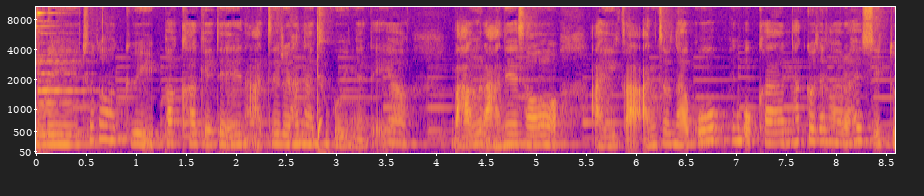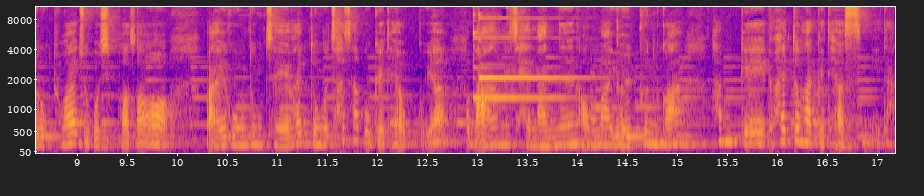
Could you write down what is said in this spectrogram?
올해 초등학교에 입학하게 된 아들을 하나 두고 있는데요. 마을 안에서 아이가 안전하고 행복한 학교 생활을 할 수 있도록 도와주고 싶어서 마을 공동체 활동을 찾아보게 되었고요. 마음이 잘 맞는 엄마 10분과 함께 활동하게 되었습니다.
